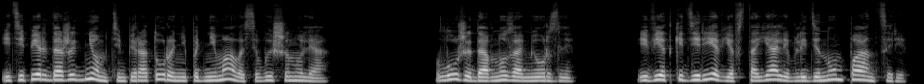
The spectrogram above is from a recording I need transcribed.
и теперь даже днем температура не поднималась выше нуля. Лужи давно замерзли, и ветки деревьев стояли в ледяном панцире,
